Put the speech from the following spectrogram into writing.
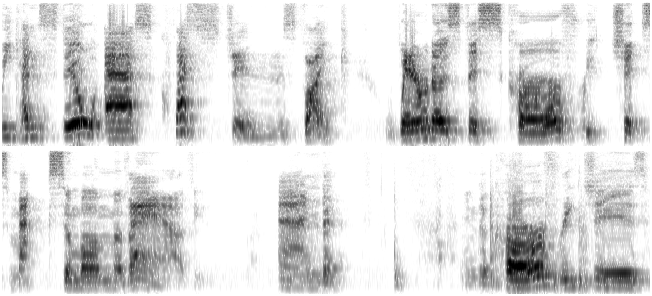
we can still ask questions like, where does this curve reach its maximum value? And, and the curve reaches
